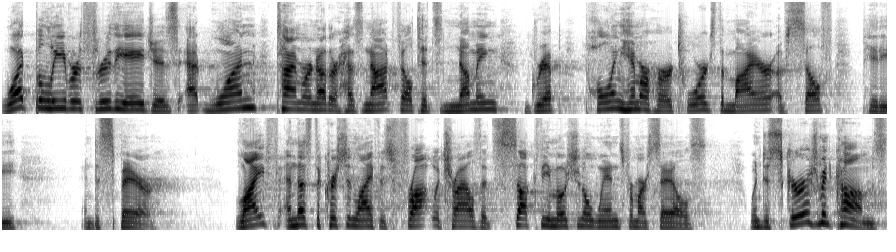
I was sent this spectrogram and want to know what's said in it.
what believer through the ages at one time or another has not felt its numbing grip pulling him or her towards the mire of self pity and despair? Life, and thus the Christian life, is fraught with trials that suck the emotional winds from our sails. When discouragement comes,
